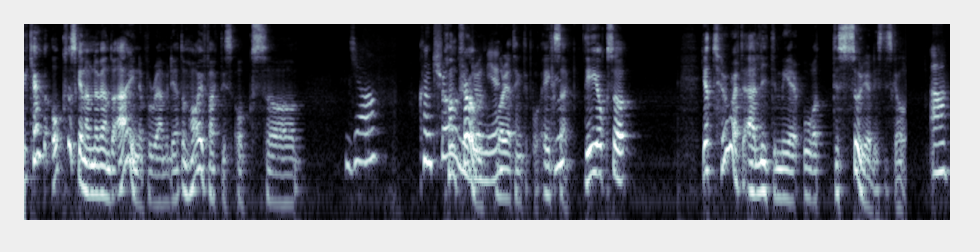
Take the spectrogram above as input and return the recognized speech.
vi kanske också ska nämna när vi ändå är inne på Remedy att de har ju faktiskt också Ja. Control, gjorde de Control ju. var det jag tänkte på. Exakt. Det är också jag tror att det är lite mer åt det surrealistiska hållet. Ja.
